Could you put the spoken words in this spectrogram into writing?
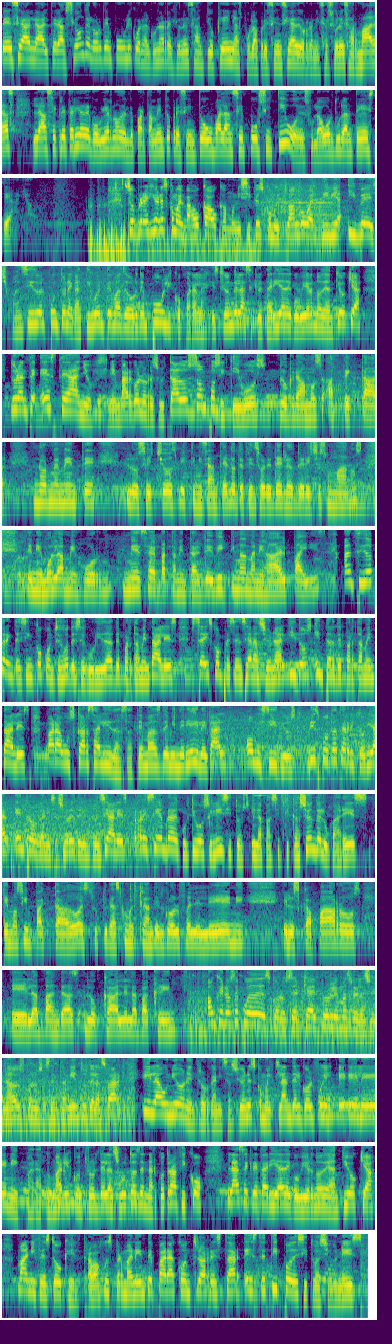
Pese a la alteración del orden público en algunas regiones antioqueñas por la presencia de organizaciones armadas, la Secretaría de Gobierno del departamento presentó un balance positivo de su labor durante este año. Subregiones como el Bajo Cauca, municipios como Ituango, Valdivia y Bello han sido el punto negativo en temas de orden público para la gestión de la Secretaría de Gobierno de Antioquia durante este año. Sin embargo, los resultados son positivos. Logramos afectar enormemente los hechos victimizantes de los defensores de los derechos humanos. Tenemos la mejor mesa departamental de víctimas manejada del país. Han sido 35 consejos de seguridad departamentales, 6 con presencia nacional y 2 interdepartamentales para buscar salidas a temas de minería ilegal, homicidios, disputa territorial entre organizaciones delincuenciales, resiembra de cultivos ilícitos y la pacificación de lugares. Hemos impactado estructuras como el Clan del Golfo, el ELN, los Caparros, eh, las bandas locales, las BACRIM. Aunque no se puede desconocer que hay problemas relacionados con los asentamientos de las FARC y la unión entre organizaciones como el Clan del Golfo y el ELN para tomar el control de las rutas del narcotráfico, la Secretaría de Gobierno de Antioquia manifestó que el trabajo es permanente para contrarrestar este tipo de situaciones.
